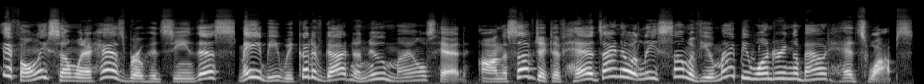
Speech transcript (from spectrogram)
If only someone at Hasbro had seen this, maybe we could have gotten a new Miles head. On the subject of heads, I know at least some of you might be wondering about head swaps.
